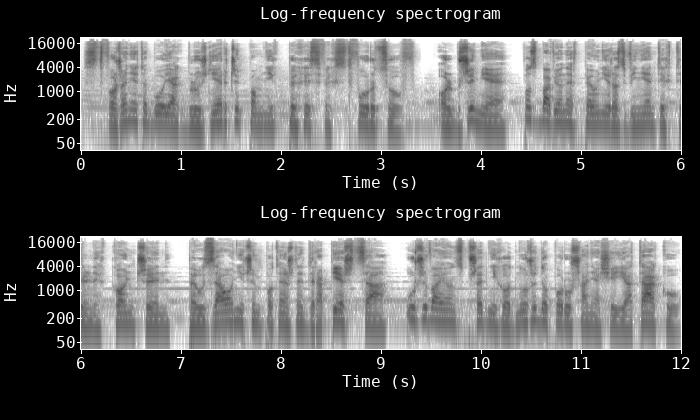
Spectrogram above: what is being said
Stworzenie to było jak bluźnierczy pomnik pychy swych stwórców. Olbrzymie, pozbawione w pełni rozwiniętych tylnych kończyn, pełzało niczym potężny drapieżca, używając przednich odnóży do poruszania się i ataku.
